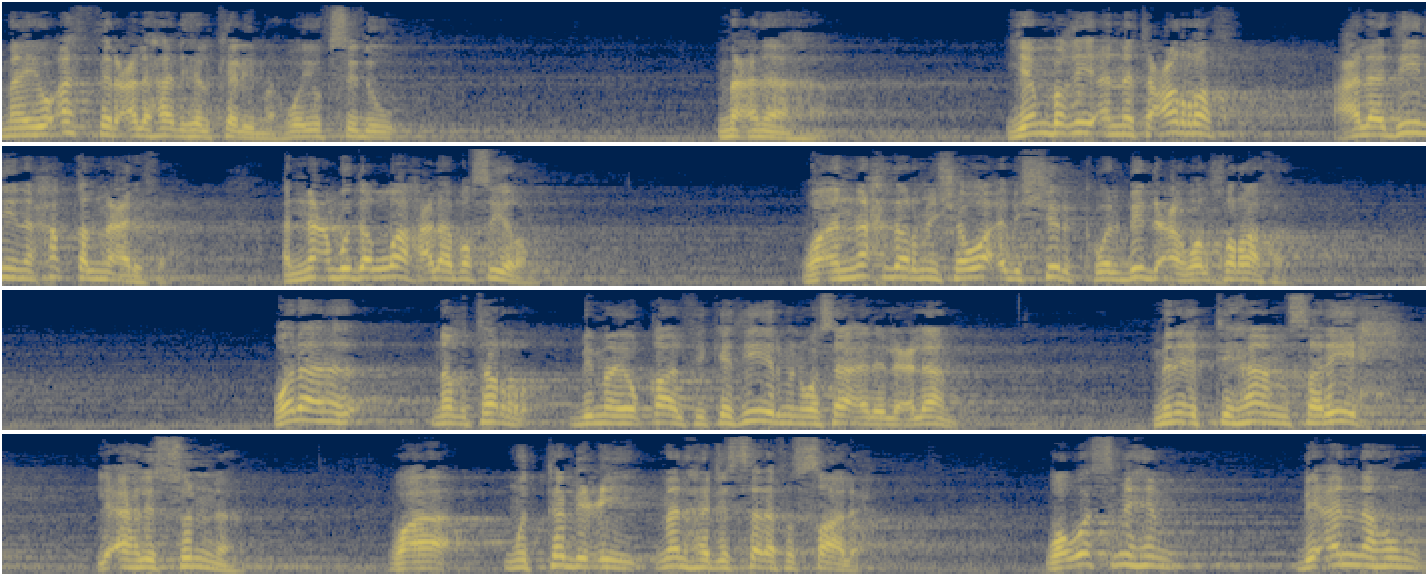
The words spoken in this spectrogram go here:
ما يؤثر على هذه الكلمة ويفسد معناها. ينبغي أن نتعرف على ديننا حق المعرفة. أن نعبد الله على بصيرة. وأن نحذر من شوائب الشرك والبدعة والخرافة. ولا نغتر بما يقال في كثير من وسائل الإعلام. من اتهام صريح لأهل السنة ومتبعي منهج السلف الصالح. ووسمهم بأنهم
